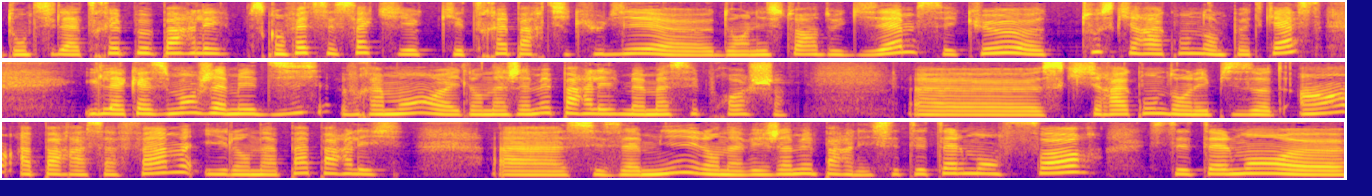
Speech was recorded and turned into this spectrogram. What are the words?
dont il a très peu parlé. Parce qu'en fait, c'est ça qui, est très particulier dans l'histoire de Guillaume, c'est que tout ce qu'il raconte dans le podcast, il a quasiment jamais dit, vraiment, il en a jamais parlé, même à ses proches. Euh, ce qu'il raconte dans l'épisode 1, à part à sa femme, il n'en a pas parlé. À ses amis, il n'en avait jamais parlé. C'était tellement fort, c'était tellement euh,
